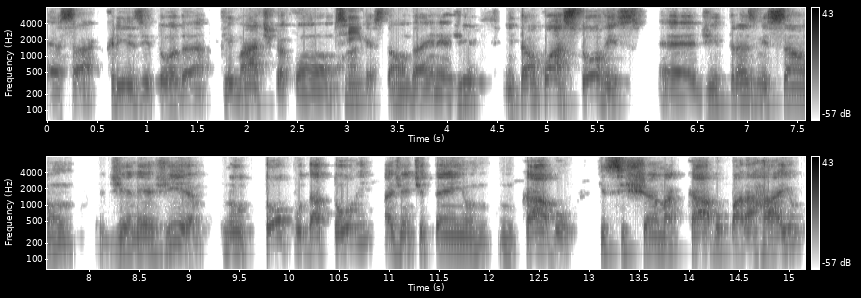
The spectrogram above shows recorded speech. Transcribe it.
essa crise toda climática com Sim. a questão da energia. Então, com as torres é, de transmissão de energia, no topo da torre a gente tem um, um cabo que se chama cabo para raio,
